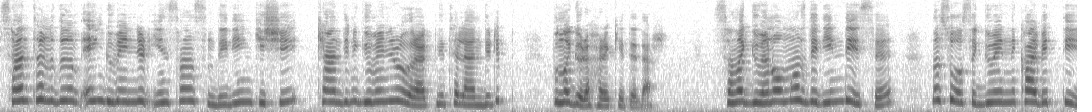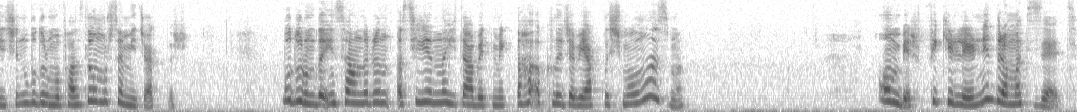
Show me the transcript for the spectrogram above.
Sen tanıdığım en güvenilir insansın dediğin kişi kendini güvenilir olarak nitelendirip buna göre hareket eder. Sana güven olmaz dediğinde ise nasıl olsa güvenini kaybettiği için bu durumu fazla umursamayacaktır. Bu durumda insanların asil yanına hitap etmek daha akıllıca bir yaklaşım olmaz mı? 11. Fikirlerini dramatize et.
